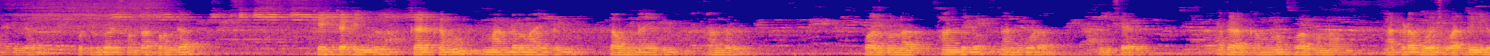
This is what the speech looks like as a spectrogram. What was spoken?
నాయుడు గారు పుట్టినరోజు సందర్భంగా కేక్ కటింగ్ కార్యక్రమం మండల నాయకులు టౌన్ నాయకులు అందరూ పాల్గొన్నారు. అందులో నన్ను కూడా పిలిచారు ఆ కార్యక్రమంలో పాల్గొన్నాను అక్కడ బోసి వర్గీయులు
